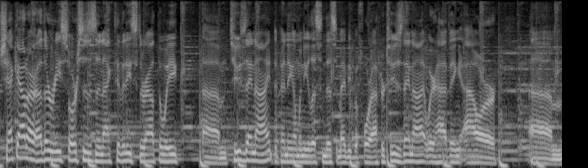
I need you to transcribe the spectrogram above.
check out our other resources and activities throughout the week. Um, Tuesday night, depending on when you listen to this, it may be before or after Tuesday night, we're having our um,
